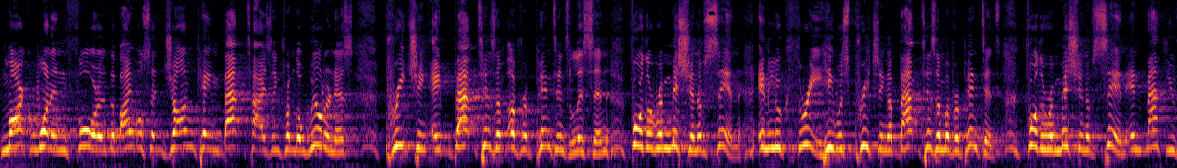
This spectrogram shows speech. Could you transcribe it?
Mark 1 and 4, the Bible said John came baptizing from the wilderness, preaching a baptism of repentance, listen, for the remission of sin. In Luke 3, he was preaching a baptism of repentance for the remission of sin. In Matthew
